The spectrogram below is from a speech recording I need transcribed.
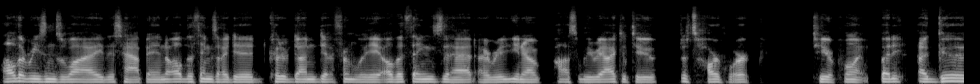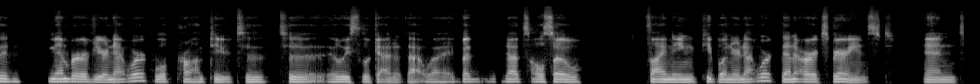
all the reasons why this happened, all the things I did could have done differently, all the things that I re, you know, possibly reacted to. It's hard work to your point. But a good member of your network will prompt you to to at least look at it that way. But that's also finding people in your network that are experienced and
